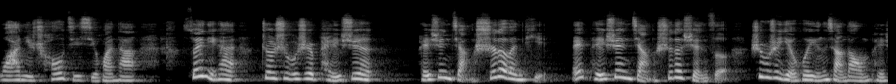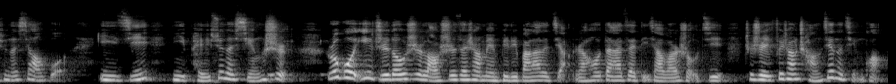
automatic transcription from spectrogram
哇，你超级喜欢他，所以你看这是不是培训培训讲师的问题？哎，培训讲师的选择是不是也会影响到我们培训的效果，以及你培训的形式？如果一直都是老师在上面哔哩吧啦的讲，然后大家在底下玩手机，这是非常常见的情况。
